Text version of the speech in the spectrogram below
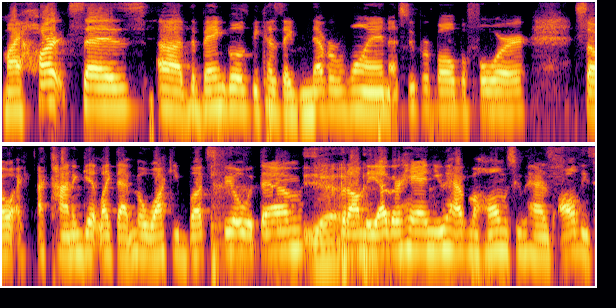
My heart says uh, the Bengals because they've never won a Super Bowl before, so I, I kind of get like that Milwaukee Bucks feel with them. yeah. But on the other hand, you have Mahomes who has all these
